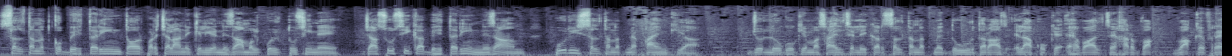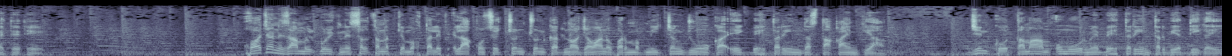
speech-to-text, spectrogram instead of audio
सल्तनत को बेहतरीन तौर पर चलाने के लिए निजामुल मुल्क तूसी ने जासूसी का बेहतरीन निज़ाम पूरी सल्तनत में कायम किया। जो लोगों के मसाइल से लेकर सल्तनत में दूर दराज इलाकों के अहवाल से हर वक्त वाकिफ रहते थे। ख्वाजा निज़ाम मुल्क ने सल्तनत के मुख्तलिफ़ इलाकों से चुन चुन कर नौजवानों पर मबनी जंगजुओं का एक बेहतरीन दस्ता कायम किया, जिनको तमाम उमूर में बेहतरीन तरबियत दी गई,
